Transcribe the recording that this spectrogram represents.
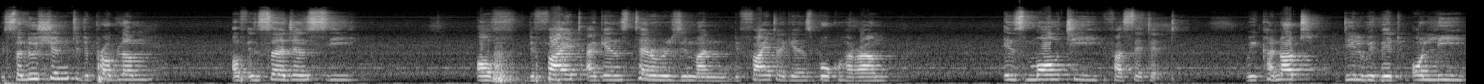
the solution to the problem of insurgency, of the fight against terrorism and the fight against Boko Haram is multifaceted. We cannot deal with it only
